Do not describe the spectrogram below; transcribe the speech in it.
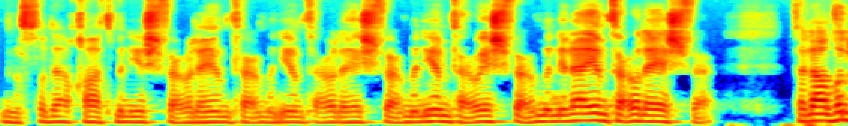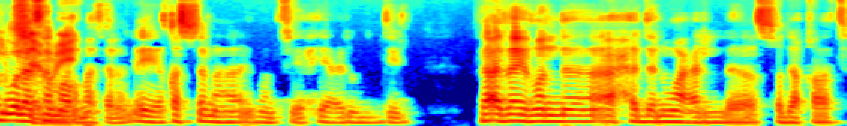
من الصداقات من يشفع ولا ينفع من ينفع ولا يشفع من ينفع ويشفع ومن لا ينفع ولا يشفع. فلا ظل ولا ثمر مثلا. اي قسمها أيضا في إحياء علوم الدين. فهذا أيضا أحد أنواع الصداقات.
